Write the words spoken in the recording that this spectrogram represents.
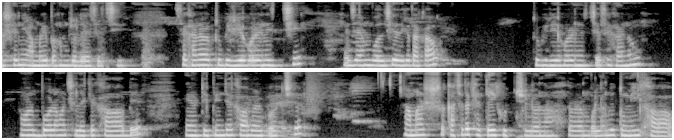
আসেনি, আমরাই প্রথম চলে এসেছি। সেখানেও একটু ভিডিও করে নিচ্ছি। এই যে আমি বলছি, এদিকে তাকাও। একটু ভিডিও করে নিচ্ছে সেখানেও। আমার বর আমার ছেলেকে খাওয়াবে টিফিনটা খাওয়া বের করছে। আমার কাছে তো খেতেই খুঁজছিল না। তারপর আমি বললাম যে, তুমিই খাওয়াও।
